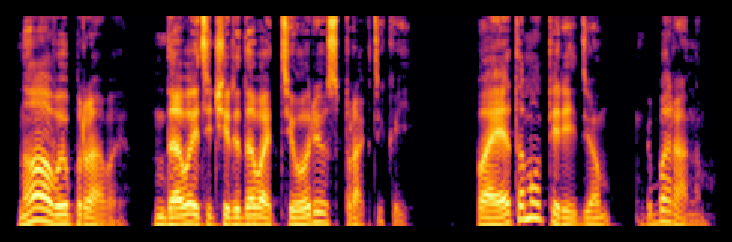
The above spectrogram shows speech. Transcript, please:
Но вы правы. Давайте чередовать теорию с практикой. Поэтому перейдем к баранам.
